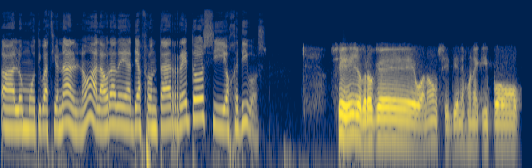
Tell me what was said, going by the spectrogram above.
a lo motivacional, ¿no? A la hora de, afrontar retos y objetivos. Sí, yo creo que, bueno, si tienes un equipo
